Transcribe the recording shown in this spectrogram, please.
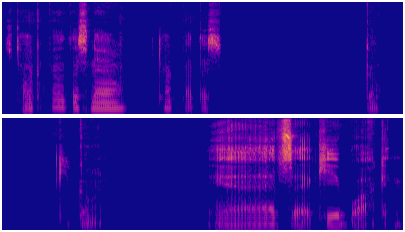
let's talk about this now. Talk about this. Go. Keep going. Yeah, that's it. Keep walking.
